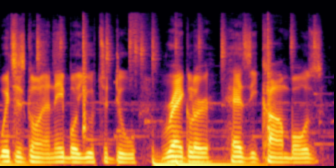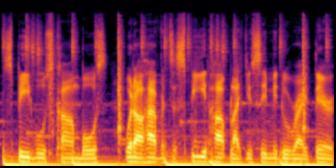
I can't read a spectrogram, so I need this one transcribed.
which is going to enable you to do regular hezzy combos, speed boost combos without having to speed hop like you see me do right there.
